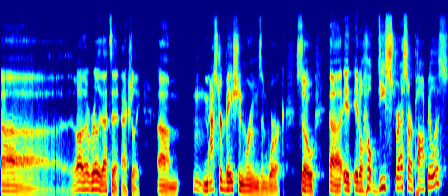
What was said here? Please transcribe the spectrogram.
uh oh really that's it actually um Hmm. masturbation rooms and work so uh it, it'll help de-stress our populace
